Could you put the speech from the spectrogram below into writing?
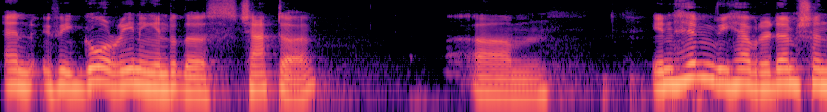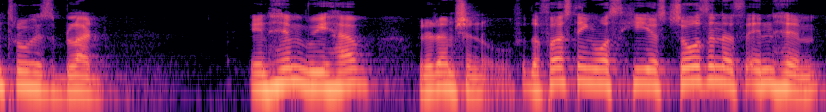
And if we go reading into this chapter, um, in him we have redemption through his blood. In him we have redemption. The first thing was he has chosen us in him,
